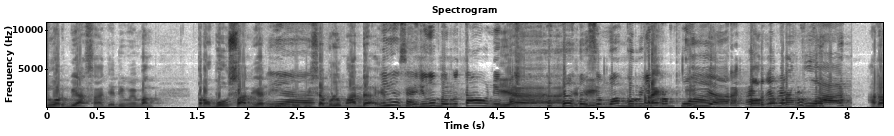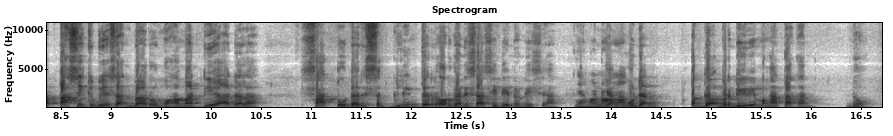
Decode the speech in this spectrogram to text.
luar biasa. Jadi memang terobosan ya di Iya. Indonesia belum ada yang Iya, saya begini. juga baru tahu nih, Iya, Pak. jadi Semua gurunya rek- perempuan. Iya, rektornya Rektornya perempuan. Adaptasi kebiasaan baru Muhammadiyah adalah satu dari segelintir organisasi di Indonesia Yang menolak. kemudian tegak berdiri mengatakan no.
